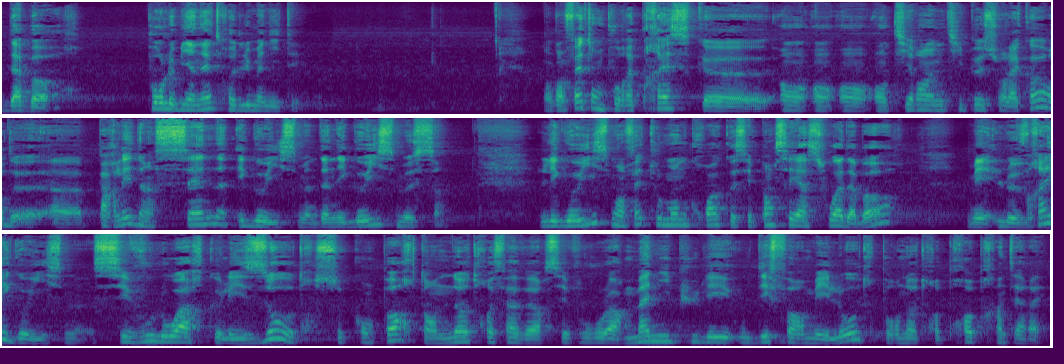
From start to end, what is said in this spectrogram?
d'abord pour le bien-être de l'humanité. Donc en fait, on pourrait presque, euh, en, tirant un petit peu sur la corde, euh, parler d'un sain égoïsme, d'un égoïsme sain. L'égoïsme, en fait, tout le monde croit que c'est penser à soi d'abord, mais le vrai égoïsme, c'est vouloir que les autres se comportent en notre faveur, c'est vouloir manipuler ou déformer l'autre pour notre propre intérêt.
